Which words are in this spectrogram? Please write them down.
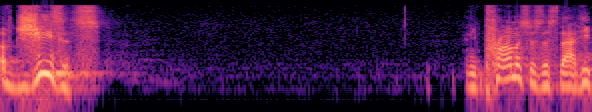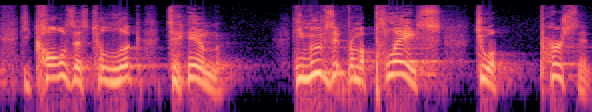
of Jesus. And he promises us that. He, he calls us to look to him. He moves it from a place to a person.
